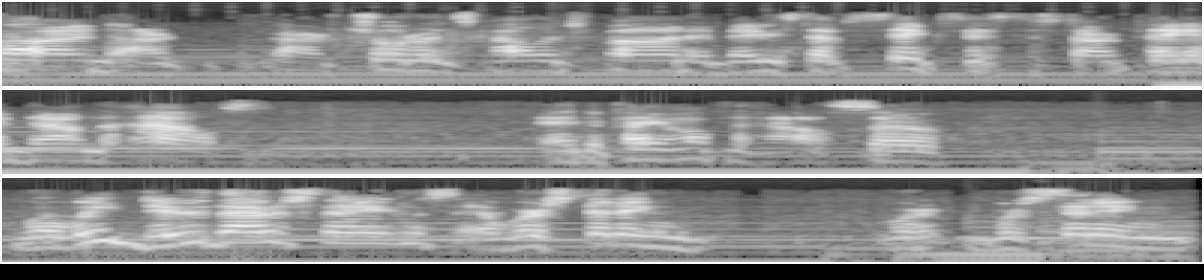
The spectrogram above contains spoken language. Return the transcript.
fund our, our children's college fund, and baby step six is to start paying down the house and to pay off the house. So when we do those things and we're sitting we're, we're sitting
